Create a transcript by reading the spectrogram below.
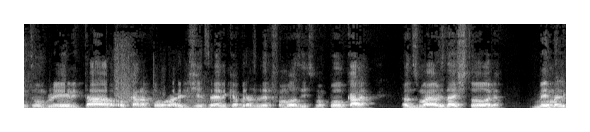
Então Brady e tal. O cara, pô, o de Gisele, que é brasileiro famosíssimo. Pô, o cara é um dos maiores da história. Mesmo ele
